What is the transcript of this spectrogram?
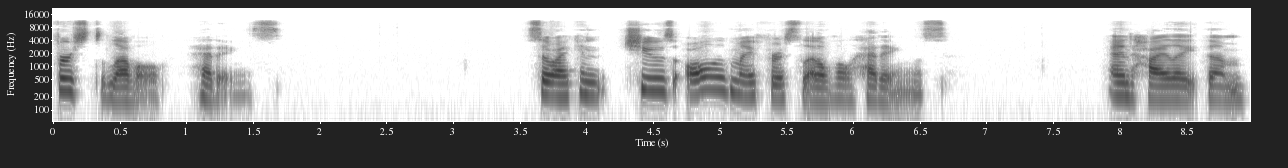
first level headings. So I can choose all of my first level headings and highlight them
